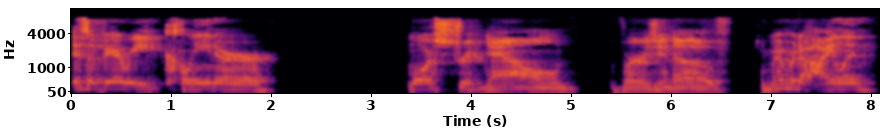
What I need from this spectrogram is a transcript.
it's a very cleaner more stripped down version of remember the island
